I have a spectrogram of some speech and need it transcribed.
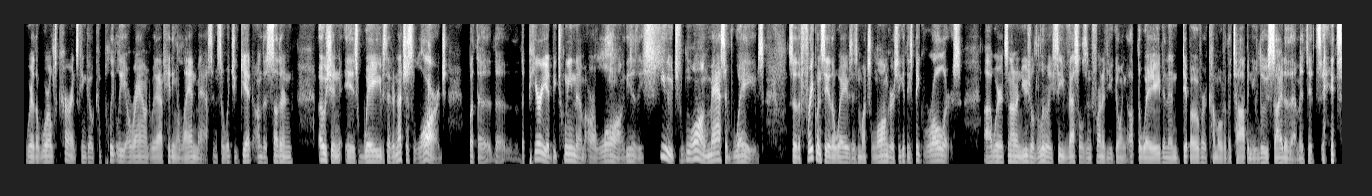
where the world's currents can go completely around without hitting a landmass. And so, what you get on the Southern Ocean is waves that are not just large, but the the the period between them are long. These are these huge, long, massive waves. So the frequency of the waves is much longer. So you get these big rollers uh, where it's not unusual to literally see vessels in front of you going up the wave and then dip over, come over the top, and you lose sight of them. It's it's it's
